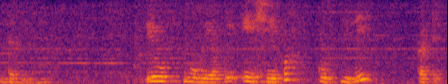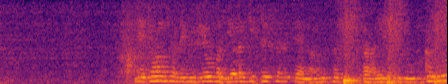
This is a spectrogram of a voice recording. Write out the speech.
ਇੱਧਰ ਵੀ ਇਹ ਹੋ ਗਈ ਆਪਣੀ ਏ ਸ਼ੇਪ ਕੁਰਤੀ ਦੀ ਕਟਿੰਗ ਜੇ ਤੁਹਾਨੂੰ ਸਾਡੀ ਵੀਡੀਓ ਵਧੀਆ ਲੱਗੀ ਪਲੀਜ਼ ਸਾਡੇ ਚੈਨਲ ਨੂੰ ਸਬਸਕ੍ਰਾਈਬ ਜ਼ਰੂਰ ਕਰਿਓ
